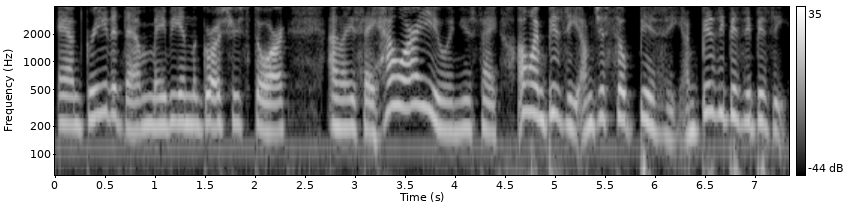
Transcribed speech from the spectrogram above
and greeted them, maybe in the grocery store, and they say, How are you? And you say, Oh, I'm busy. I'm just so busy. I'm busy, busy, busy.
